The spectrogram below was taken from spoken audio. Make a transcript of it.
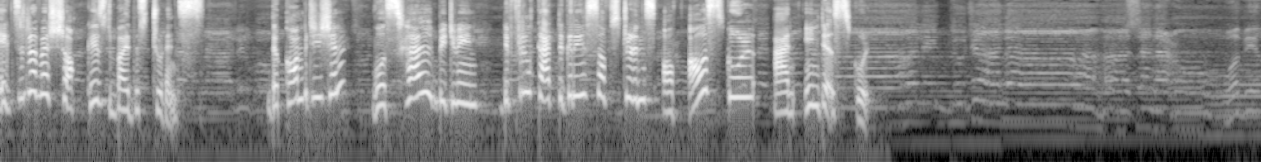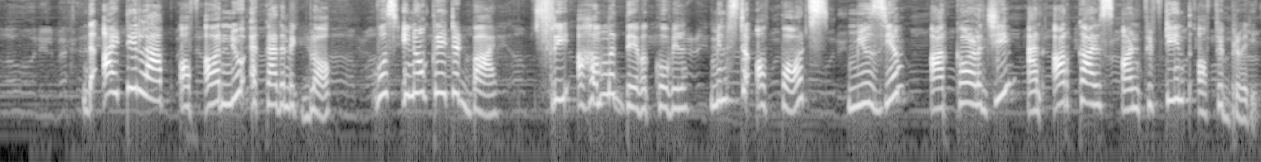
etc. were showcased by the students. The competition was held between different categories of students of our school and inter school. The IT lab of our new academic block was inaugurated by Sri Ahmad Devarkovil, Minister of Ports, Museum, Archaeology and Archives on 15th of February.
